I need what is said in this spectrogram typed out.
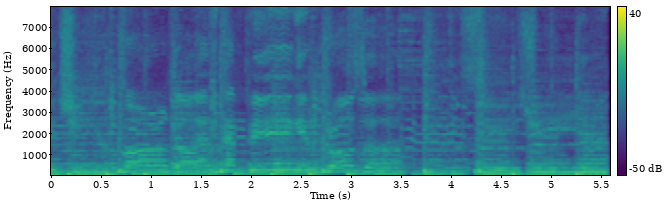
A single further and stepping in closer. CG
